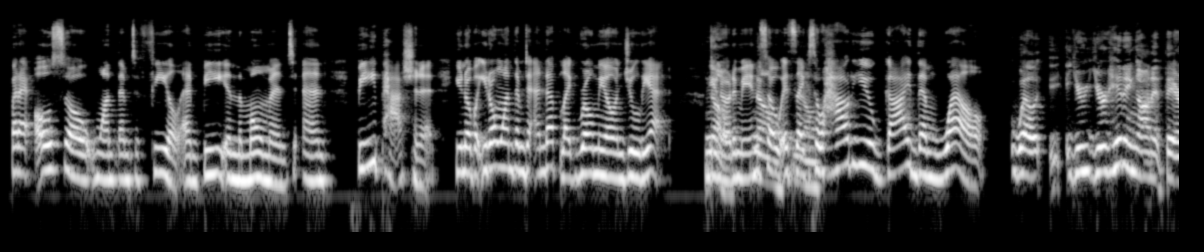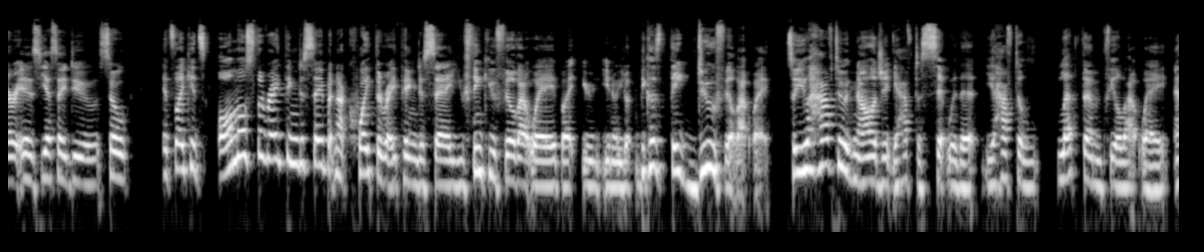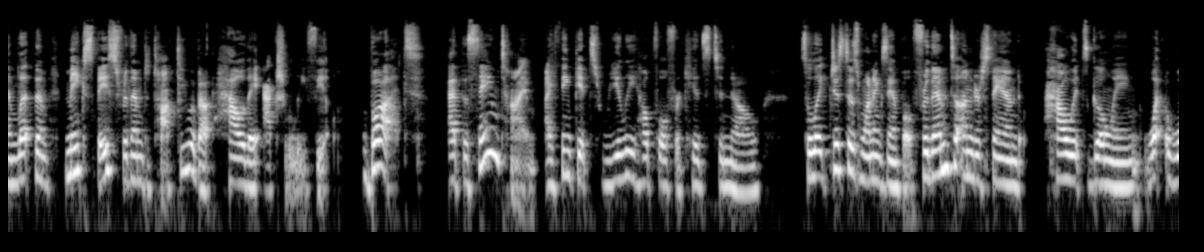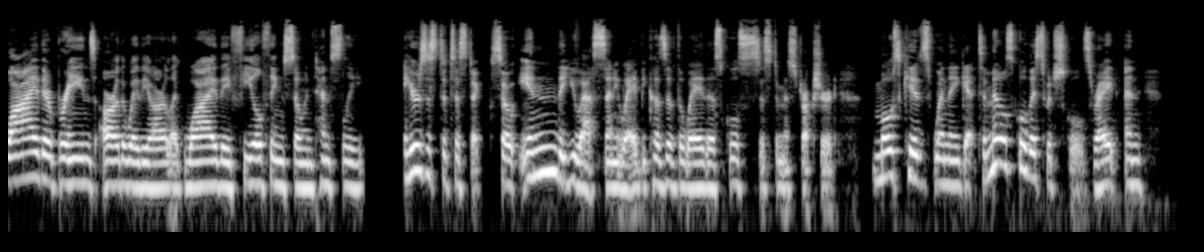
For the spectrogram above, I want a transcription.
But I also want them to feel and be in the moment and be passionate, you know, but you don't want them to end up like Romeo and Juliet. You know what I mean? no, so it's like, no. so how do you guide them well? Well, you're you're hitting on it. There is yes, I do. So it's like it's almost the right thing to say, but not quite the right thing to say. You think you feel that way, but you you know you don't because they do feel that way. So you have to acknowledge it. You have to sit with it. You have to let them feel that way and let them make space for them to talk to you about how they actually feel. But at the same time, I think it's really helpful for kids to know. So, like, just as one example, for them to understand how it's going, what, why their brains are the way they are, like why they feel things so intensely. Here's a statistic. So, in the US, anyway, because of the way the school system is structured, most kids, when they get to middle school, they switch schools, right? And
